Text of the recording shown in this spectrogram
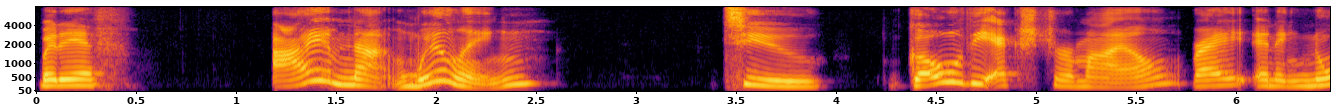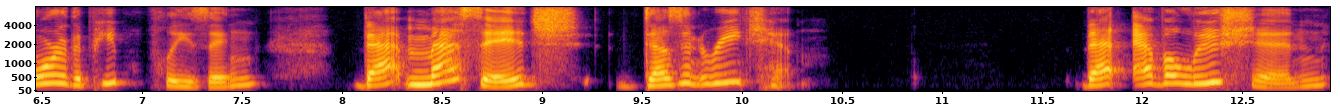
But if I am not willing to go the extra mile, right? And ignore the people pleasing, that message doesn't reach him. That evolution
